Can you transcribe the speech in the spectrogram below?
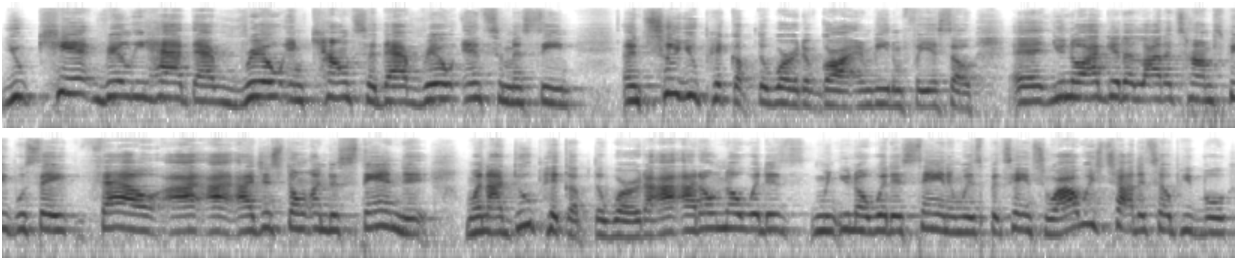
you can't really have that real encounter, that real intimacy until you pick up the word of God and read them for yourself. And you know, I get a lot of times people say, "Foul, I, I, I just don't understand it when I do pick up the word. I, I don't know what is, you know, what it's saying and what it's pertaining to." I always try to tell people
